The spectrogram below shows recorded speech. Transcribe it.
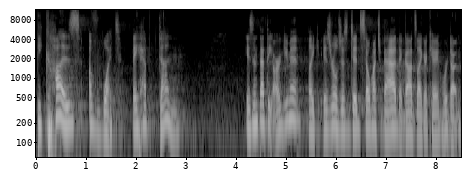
because of what they have done. Isn't that the argument? Like Israel just did so much bad that God's like, okay, we're done.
